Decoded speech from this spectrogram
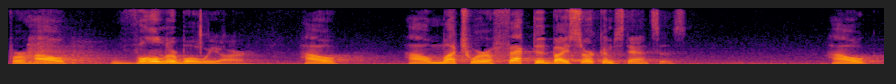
for how vulnerable we are, how, how much we're affected by circumstances how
